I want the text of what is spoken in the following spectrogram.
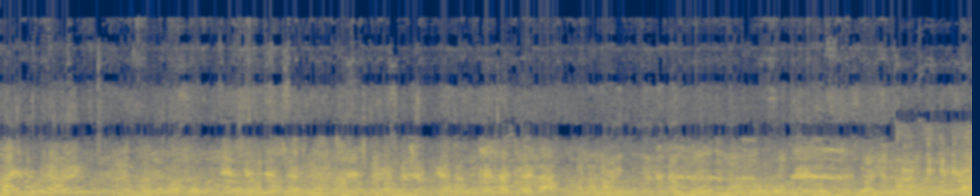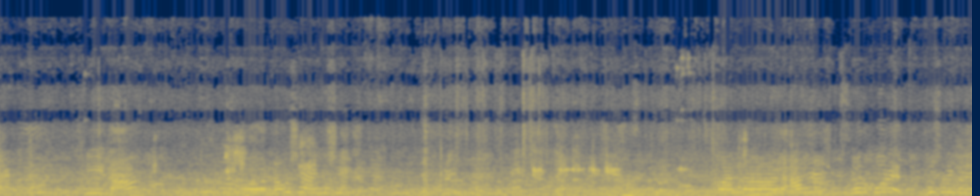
काय म्हटली आई याच्यातले का ही ना नऊशे ऐंशी. कलर आहे भरपूर आहेत. दुसरीकडे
